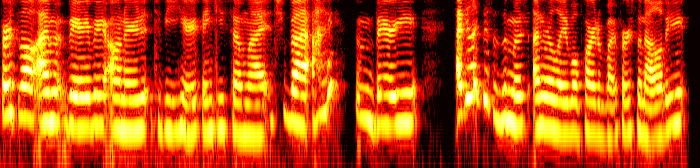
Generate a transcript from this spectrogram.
first of all, I'm very, very honored to be here. Thank you so much. But I am very. I feel like this is the most unrelatable part of my personality.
